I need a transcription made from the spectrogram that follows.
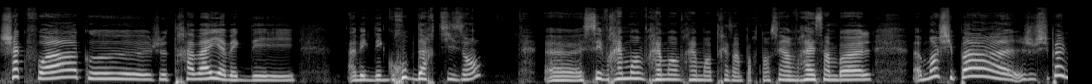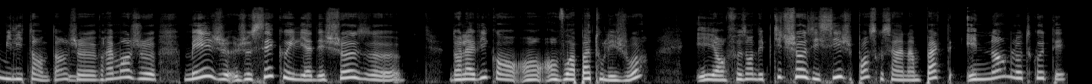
chaque fois que je travaille avec des, avec des groupes d'artisans, euh, c'est vraiment, vraiment, vraiment très important. C'est un vrai symbole. Euh, moi, je suis pas, je suis pas militante. Hein. Je vraiment, je, mais je, je sais qu'il y a des choses euh, dans la vie qu'on on, on voit pas tous les jours. Et en faisant des petites choses ici, je pense que ça a un impact énorme de l'autre côté.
